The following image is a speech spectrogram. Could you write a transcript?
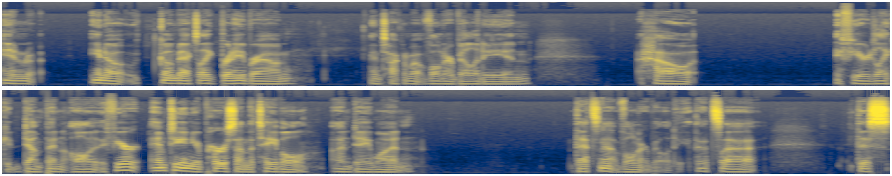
And, you know, going back to like Brene Brown and talking about vulnerability and how if you're like dumping all, if you're emptying your purse on the table on day one, that's not vulnerability. That's uh this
